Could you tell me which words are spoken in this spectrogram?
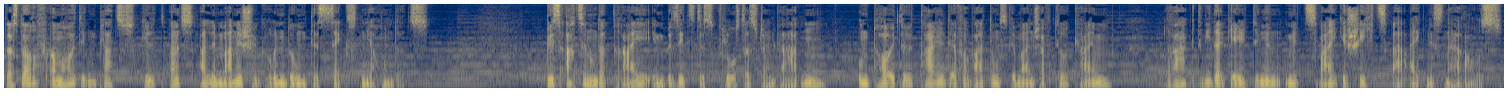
Das Dorf am heutigen Platz gilt als alemannische Gründung des 6. Jahrhunderts. Bis 1803 im Besitz des Klosters Steingaden und heute Teil der Verwaltungsgemeinschaft Türkheim, ragt wieder Geltingen mit zwei Geschichtsereignissen heraus.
